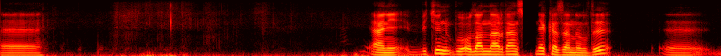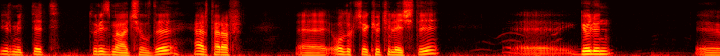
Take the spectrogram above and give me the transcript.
E, yani bütün bu olanlardan ne kazanıldı? E, bir müddet turizme açıldı. Her taraf e, oldukça kötüleşti. E, gölün e,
